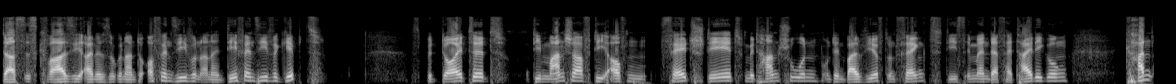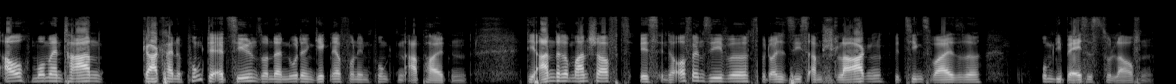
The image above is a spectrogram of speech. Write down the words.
dass es quasi eine sogenannte Offensive und eine Defensive gibt. Das bedeutet, die Mannschaft, die auf dem Feld steht mit Handschuhen und den Ball wirft und fängt, die ist immer in der Verteidigung, kann auch momentan gar keine Punkte erzielen, sondern nur den Gegner von den Punkten abhalten. Die andere Mannschaft ist in der Offensive, das bedeutet, sie ist am Schlagen bzw. um die Bases zu laufen.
